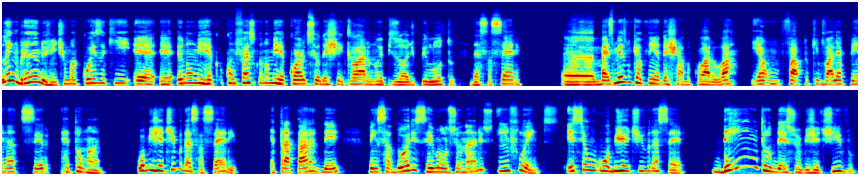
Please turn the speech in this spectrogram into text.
Lembrando, gente, uma coisa que é, é, eu não me confesso que eu não me recordo se eu deixei claro no episódio piloto dessa série, uh, mas mesmo que eu tenha deixado claro lá, é um fato que vale a pena ser retomado. O objetivo dessa série é tratar de pensadores revolucionários e influentes. Esse é o objetivo da série. Dentro desse objetivo,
